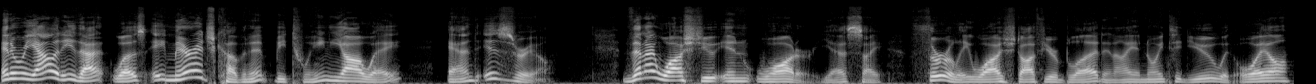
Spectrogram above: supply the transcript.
And in reality, that was a marriage covenant between Yahweh and Israel. Then I washed you in water. Yes, I thoroughly washed off your blood, and I anointed you with oil.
